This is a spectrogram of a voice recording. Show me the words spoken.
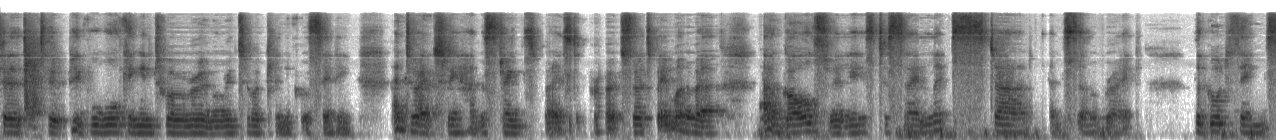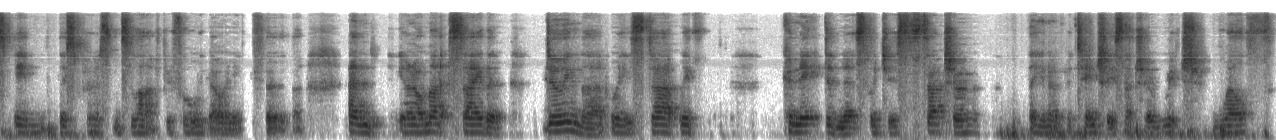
to, to people walking into a room or into a clinical setting and to actually have a strengths-based approach. So it's been one of our, our goals really is to say let's start and celebrate the good things in this person's life before we go any further. And, you know, I might say that doing that, we start with connectedness, which is such a, you know, potentially such a rich wealth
